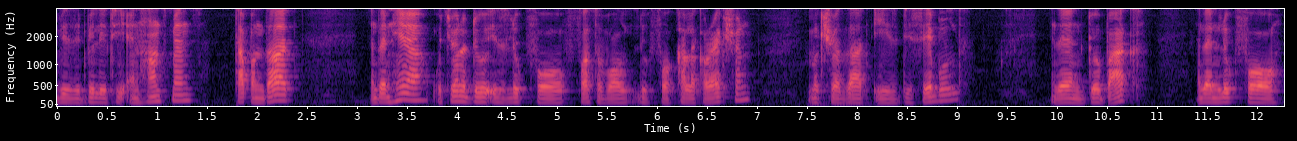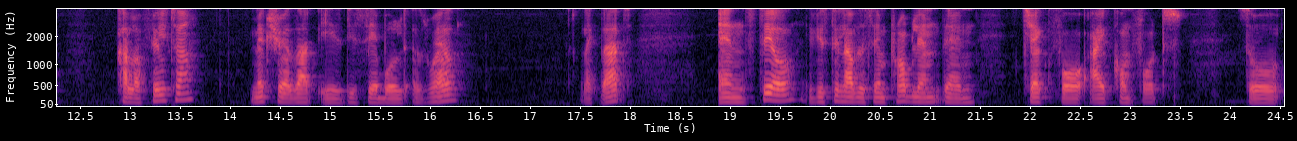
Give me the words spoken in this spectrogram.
visibility enhancements. Tap on that and then here, what you want to do is look for, first of all, look for color correction. Make sure that is disabled. And then go back and then look for color filter. Make sure that is disabled as well, like that. And still, if you still have the same problem, then check for eye comfort. So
